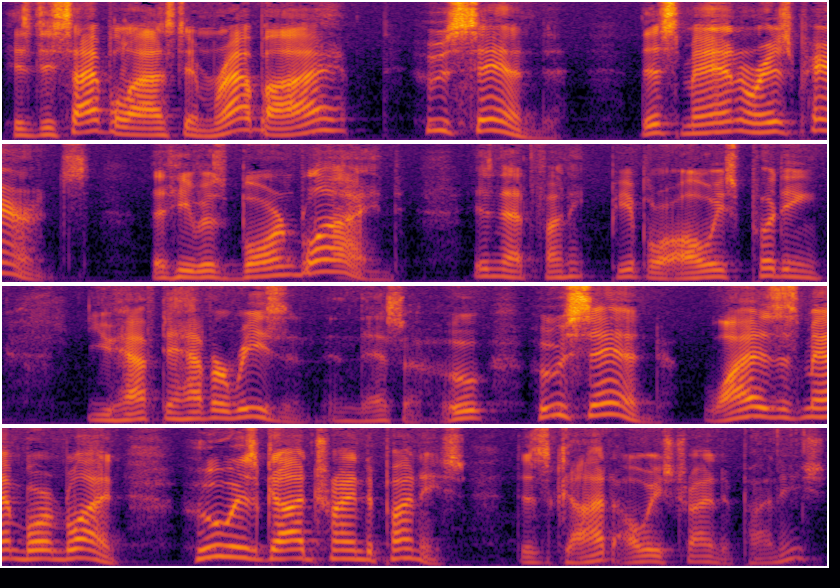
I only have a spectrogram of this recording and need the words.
His disciple asked him, Rabbi, who sinned, this man or his parents, that he was born blind. Isn't that funny? People are always putting, you have to have a reason. And there's a who, who sinned? Why is this man born blind? Who is God trying to punish? Does God always trying to punish?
